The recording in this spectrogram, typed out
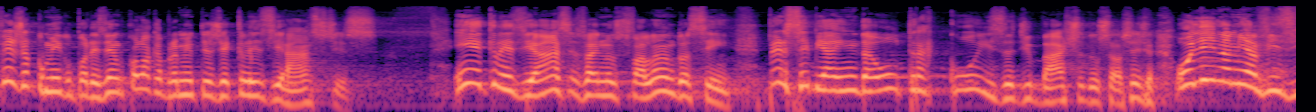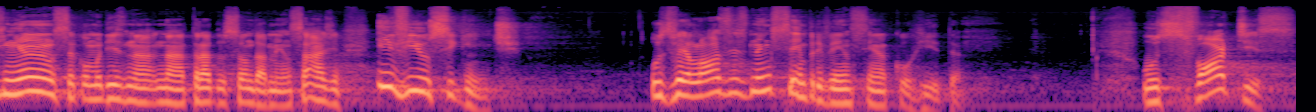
Veja comigo, por exemplo, coloca para mim o texto de Eclesiastes. Em Eclesiastes vai nos falando assim: percebi ainda outra coisa debaixo do sol. Ou seja, olhei na minha vizinhança, como diz na, na tradução da mensagem, e vi o seguinte: os velozes nem sempre vencem a corrida, os fortes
